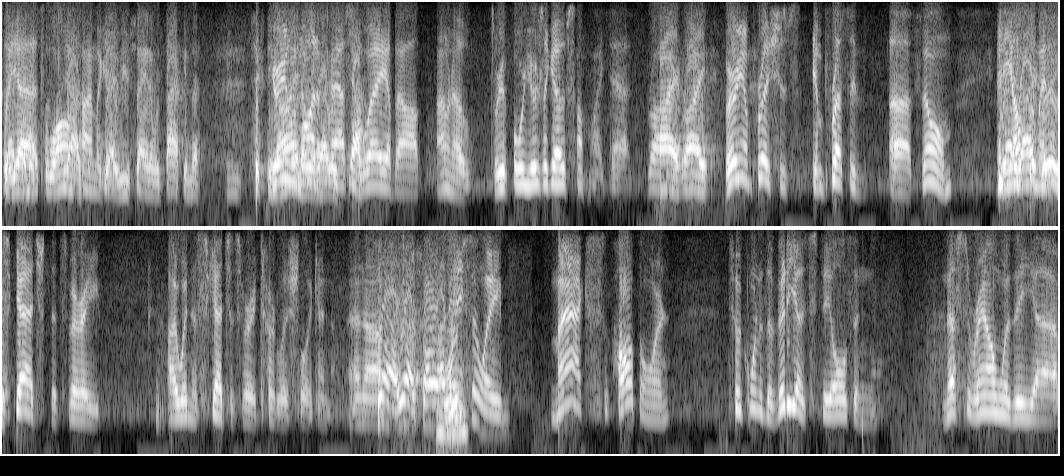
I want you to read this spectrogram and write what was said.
So That's yeah, when that's a long yeah, time Yeah, ago. you were saying it was back in the '69 Gary or LaMotta whatever. passed yeah. away about I don't know three or four years ago, something like that. Right, right. Very impressive, impressive uh, film, and he Yeah, also made a sketch that's very eyewitness sketch that's very turtleish looking. And uh, yeah, yeah. So I mean, recently, Max Hawthorne took one of the video stills and messed around with the uh,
